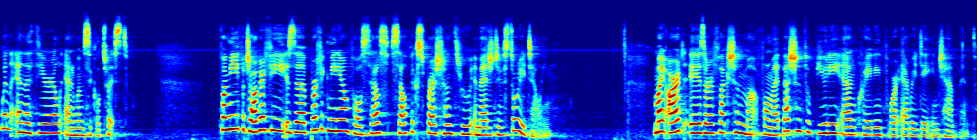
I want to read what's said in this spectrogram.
with an ethereal and whimsical twist. For me, photography is a perfect medium for self expression through imaginative storytelling. My art is a reflection for my passion for beauty and craving for everyday enchantment.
